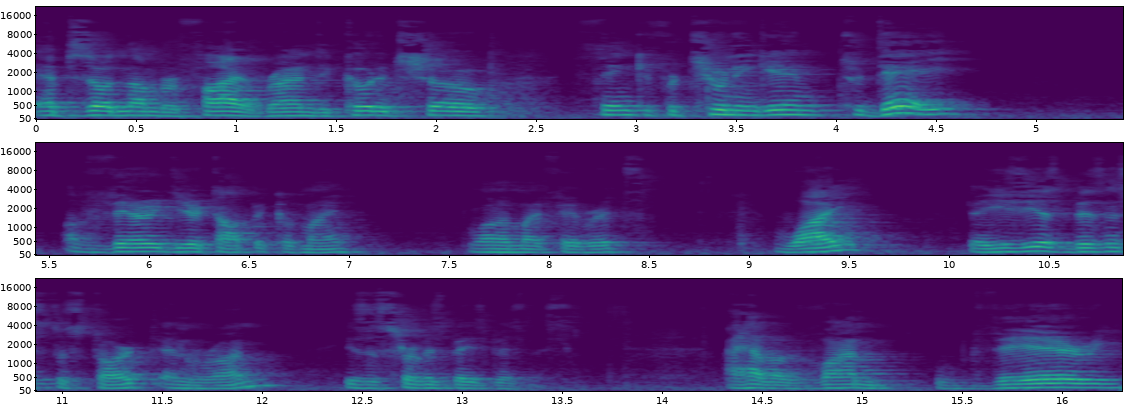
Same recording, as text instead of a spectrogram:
episode number five, Brian Decoded Show. Thank you for tuning in. Today, a very dear topic of mine, one of my favorites. Why the easiest business to start and run is a service-based business. I have a one very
